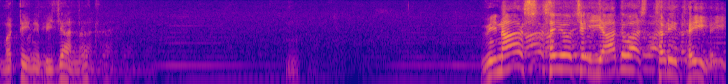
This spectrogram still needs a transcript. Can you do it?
મટીને બીજા ન વિનાશ થયો છે, યાદવા સ્થળી થઈ.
